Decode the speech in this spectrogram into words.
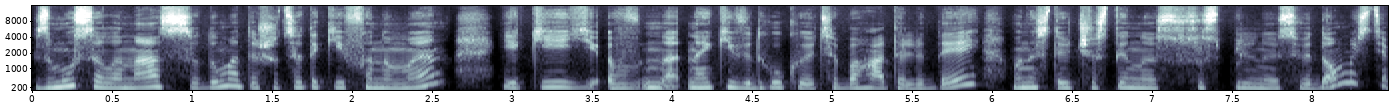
змусили нас думати, що це такий феномен, який, на який відгукується багато людей. Вони стають частиною суспільної свідомості.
